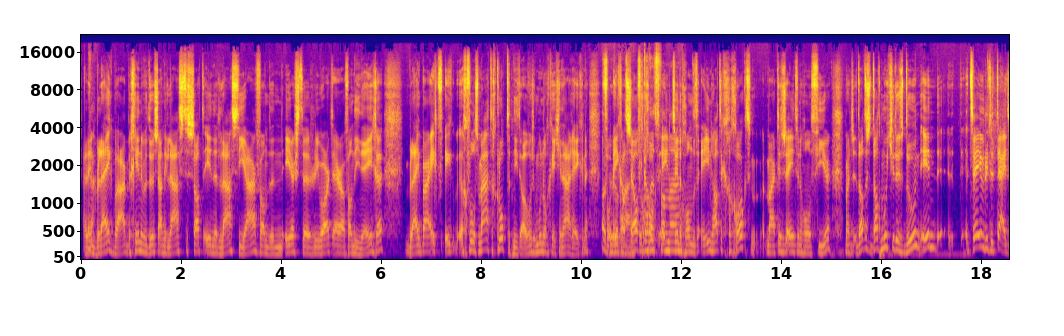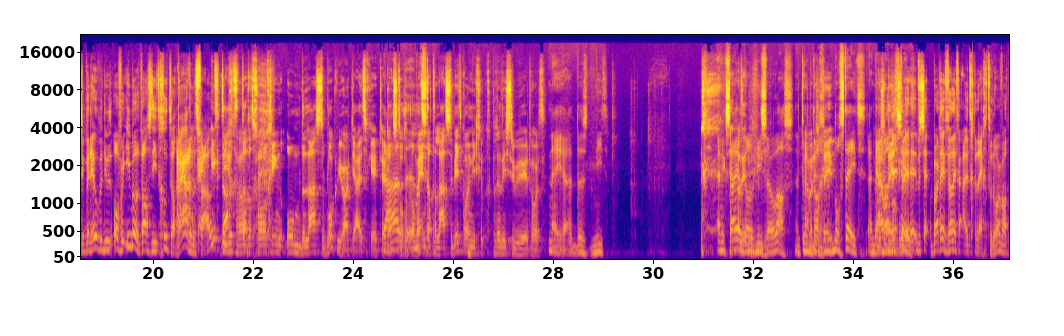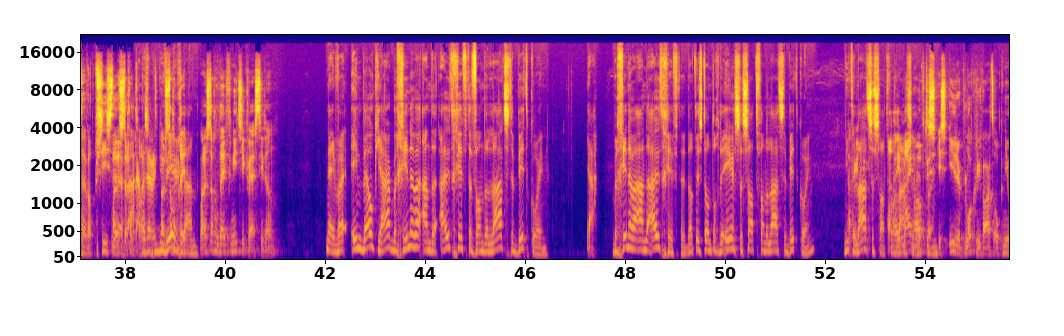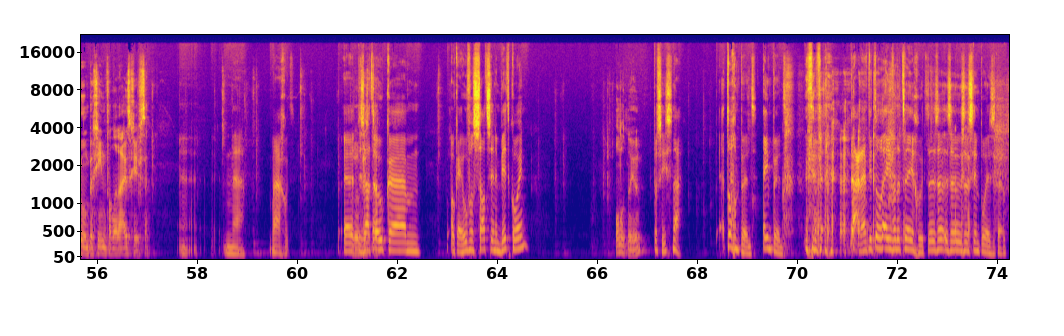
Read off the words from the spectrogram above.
Alleen Ja. blijkbaar beginnen we dus aan die laatste sat in het laatste jaar van de eerste reward era van die negen. Blijkbaar, ik, ik, gevoelsmatig klopt het niet overigens. Ik moet nog een keertje narekenen. dat ik had maar. zelf Ik had gegokt, van, eh, 2101 had ik gegokt, maar het is dus 2104. Maar dat, is, dat moet je dus doen in eh, twee minuten tijd. Dus ik ben heel benieuwd of er iemand was die het goed had. Wij Nou ja, hadden het kijk, fout. Ik dacht geval. dat het gewoon ging om de laatste block reward die uitgekeerd werd. Ja, dat is toch het dat moment dat de laatste bitcoin die ge- gedistribueerd wordt. Nee, ja, dus niet. En ik zei ook dat het niet zo was. En toen Ja, dit dacht ik nog steeds. En daar was nog steeds. eh, Bart heeft wel even uitgelegd toen hoor, wat, eh, wat precies Maar de toch vraag was. dat heb ik nu Maar dat is weer toch een de- gedaan. Maar dat is toch een definitiekwestie dan? Nee, waar- in welk jaar beginnen we aan de uitgifte van de laatste bitcoin? Ja, beginnen we aan de uitgifte. Dat is dan toch de eerste sat van de laatste bitcoin? Niet de laatste sat van de in laatste mijn hoofd is, bitcoin. is ieder block reward opnieuw een begin van een uitgifte. Nou, maar goed. Eh, er zaten ook... ehm, Oké, hoeveel sats in een bitcoin? 100 miljoen. Precies, nou. eh, Toch een punt. Eén punt. nou, dan heb je toch een van de twee goed. Eh, Zo, zo, zo simpel is het ook.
